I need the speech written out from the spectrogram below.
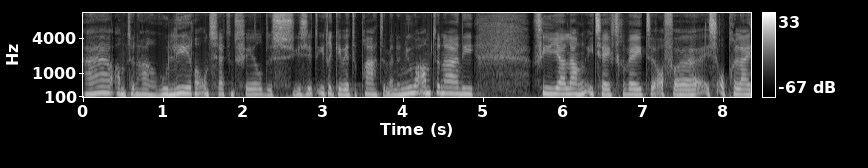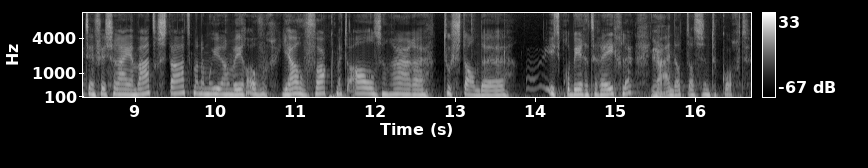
Hè? Ambtenaren roleren ontzettend veel. Dus je zit iedere keer weer te praten met een nieuwe ambtenaar die vier jaar lang iets heeft geweten of uh, is opgeleid in visserij en waterstaat. Maar dan moet je dan weer over jouw vak met al zijn rare toestanden iets proberen te regelen. Ja, ja en dat, dat is een tekort.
